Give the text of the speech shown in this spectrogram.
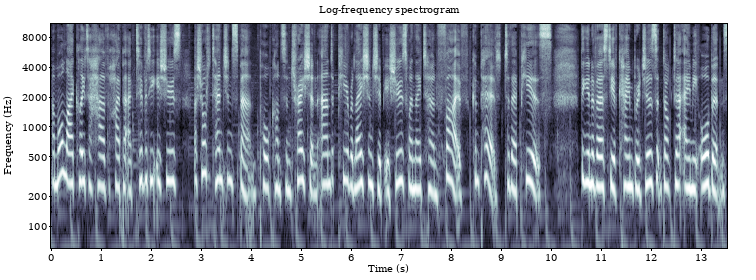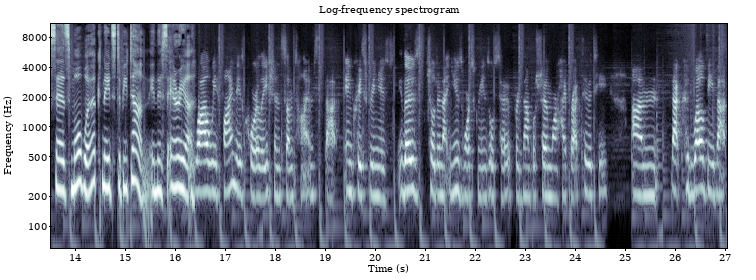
are more likely to have hyperactivity issues, a short attention span, poor concentration, and peer relationship issues when they turn five compared to their peers. The University of Cambridge's Dr. Amy Orben says more work needs to be done in this area. While we find these correlations sometimes that increased screen use, those children that use more screens also, for example, show more hyperactivity. Um, that could well be that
